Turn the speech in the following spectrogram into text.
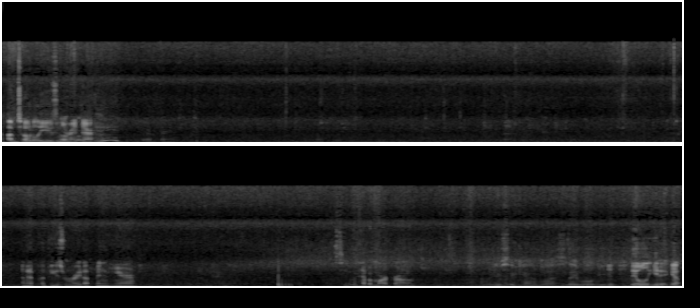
I'm totally using you right there. I'm gonna put these right up in here. Does anyone have a marker on them? When you say cannibalize, they will eat it. They will eat it. Yep.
